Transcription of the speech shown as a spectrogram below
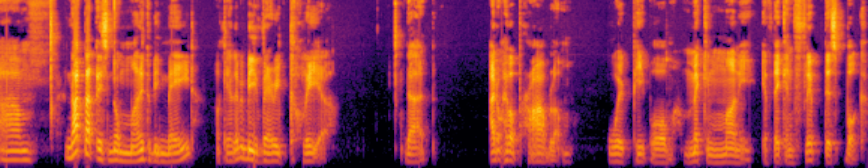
Um, not that there's no money to be made. Okay, let me be very clear that I don't have a problem with people making money if they can flip this book.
